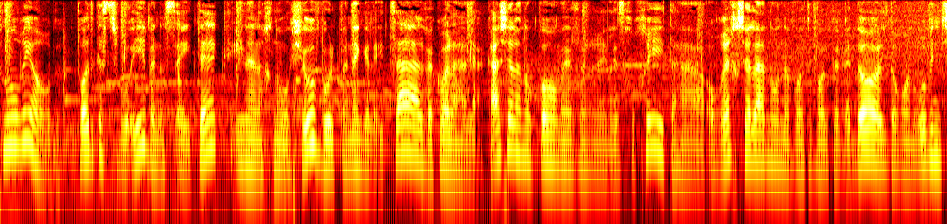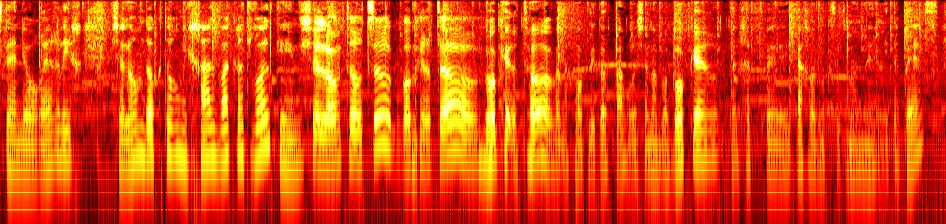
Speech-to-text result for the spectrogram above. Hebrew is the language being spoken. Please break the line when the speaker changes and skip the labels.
אנחנו ריאורג, פודקאסט שבועי בנושאי טק. הנה אנחנו שוב באולפני גלי צה"ל, וכל הלהקה שלנו פה מעבר לזכוכית, העורך שלנו, נבות וולק הגדול, דורון רובינשטיין, ליאור ארליך. שלום, דוקטור מיכל וקרת וולקין.
שלום, תורצוג, בוקר טוב.
בוקר טוב, אנחנו מקליטות פעם ראשונה בבוקר, תכף אה, ייקח לנו קצת זמן אה, להתאפס.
